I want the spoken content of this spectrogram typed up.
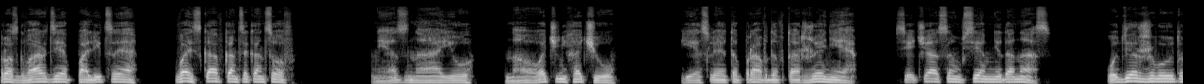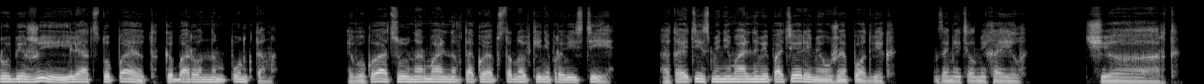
Росгвардия, полиция, войска в конце концов? Не знаю, но очень хочу. Если это правда вторжение, сейчас им всем не до нас. Удерживают рубежи или отступают к оборонным пунктам. Эвакуацию нормально в такой обстановке не провести. Отойти с минимальными потерями уже подвиг, заметил Михаил. Чёрт.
